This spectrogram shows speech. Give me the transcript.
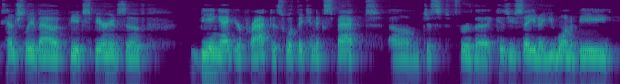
potentially about the experience of being at your practice, what they can expect, um, just for the, because you say, you know, you want to be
